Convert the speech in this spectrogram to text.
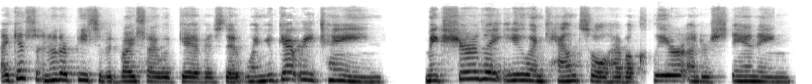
I guess another piece of advice I would give is that when you get retained, make sure that you and counsel have a clear understanding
